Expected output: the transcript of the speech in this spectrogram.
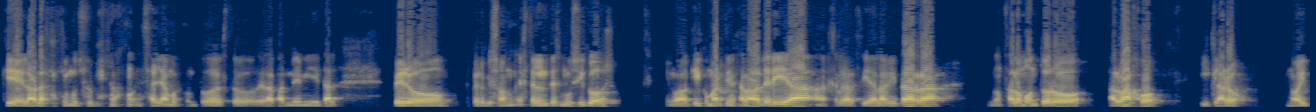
que la verdad hace mucho que no ensayamos con todo esto de la pandemia y tal, pero, pero que son excelentes músicos. Tengo aquí con Martínez a la batería, Ángel García a la guitarra, Gonzalo Montoro al bajo, y claro, no hay,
